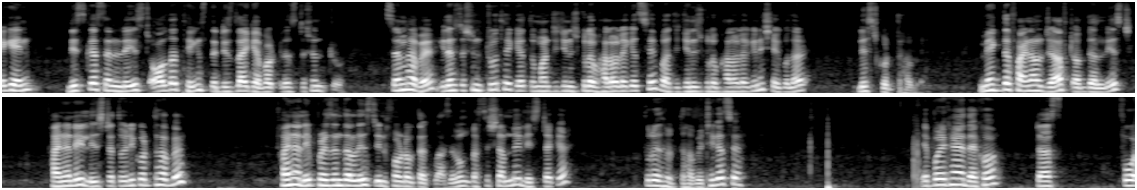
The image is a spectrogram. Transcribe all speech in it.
Again discuss and list all the things the dislike about illustration two সেমভাবে ইলাস্ট্রেশন টু থেকে তোমার যে জিনিসগুলো ভালো লেগেছে বা যে জিনিসগুলো ভালো লাগেনি সেগুলোর লিস্ট করতে হবে। Make the final draft of the list finally লিস্টটা তৈরি করতে হবে। Finally present the list in front of the class এবং ক্লাসের সামনে লিস্টটাকে তুলে ধরতে হবে, ঠিক আছে? এরপর এখানে দেখো টাস্ক ফোর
